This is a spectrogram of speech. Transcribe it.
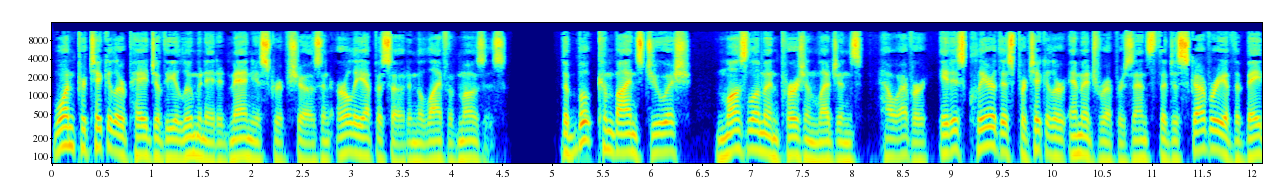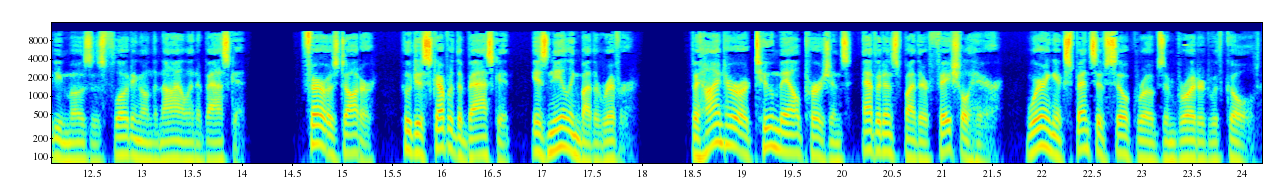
One particular page of the illuminated manuscript shows an early episode in the life of Moses. The book combines Jewish, Muslim, and Persian legends, however, it is clear this particular image represents the discovery of the baby Moses floating on the Nile in a basket. Pharaoh's daughter, who discovered the basket, is kneeling by the river. Behind her are two male Persians, evidenced by their facial hair, wearing expensive silk robes embroidered with gold.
